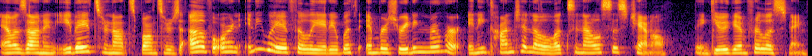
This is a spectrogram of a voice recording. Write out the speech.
Amazon and Ebates are not sponsors of or in any way affiliated with Ember's Reading Room or any content of the Lux Analysis channel. Thank you again for listening.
